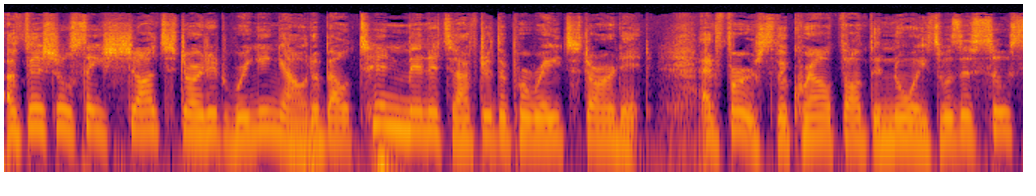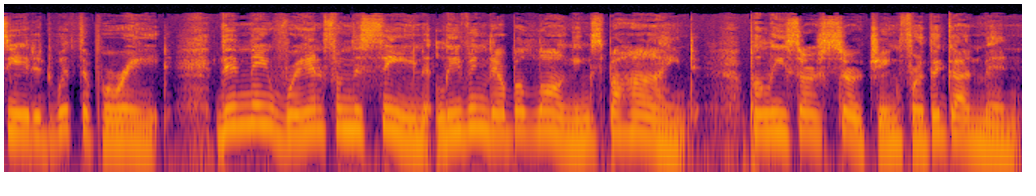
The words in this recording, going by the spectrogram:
Officials say shots started ringing out about 10 minutes after the parade started. At first, the crowd thought the noise was associated with the parade. Then they ran from the scene, leaving their belongings behind. Police are searching for the gunman.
